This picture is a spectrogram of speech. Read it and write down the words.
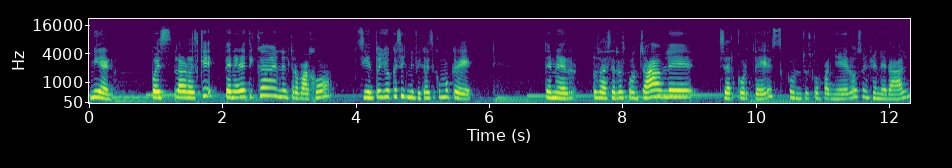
Miren, pues la verdad es que tener ética en el trabajo, siento yo que significa es como que tener, o sea, ser responsable, ser cortés con tus compañeros en general,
